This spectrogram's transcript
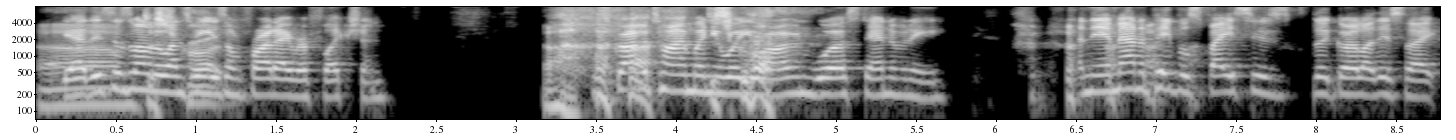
yeah, this is Um, one of the ones we use on Friday reflection. Describe a time when you were your own worst enemy. And the amount of people's faces that go like this, like,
